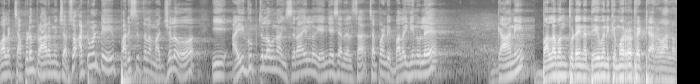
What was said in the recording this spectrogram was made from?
వాళ్ళకి చెప్పడం ప్రారంభించారు. సో అటువంటి పరిస్థితుల మధ్యలో ఈ ఐగుప్తులో ఉన్న ఇస్రాయిల్లో ఏం చేశారు తెలుసా? చెప్పండి. బలహీనులే కానీ బలవంతుడైన దేవునికి మొర్ర పెట్టారు వాళ్ళు.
